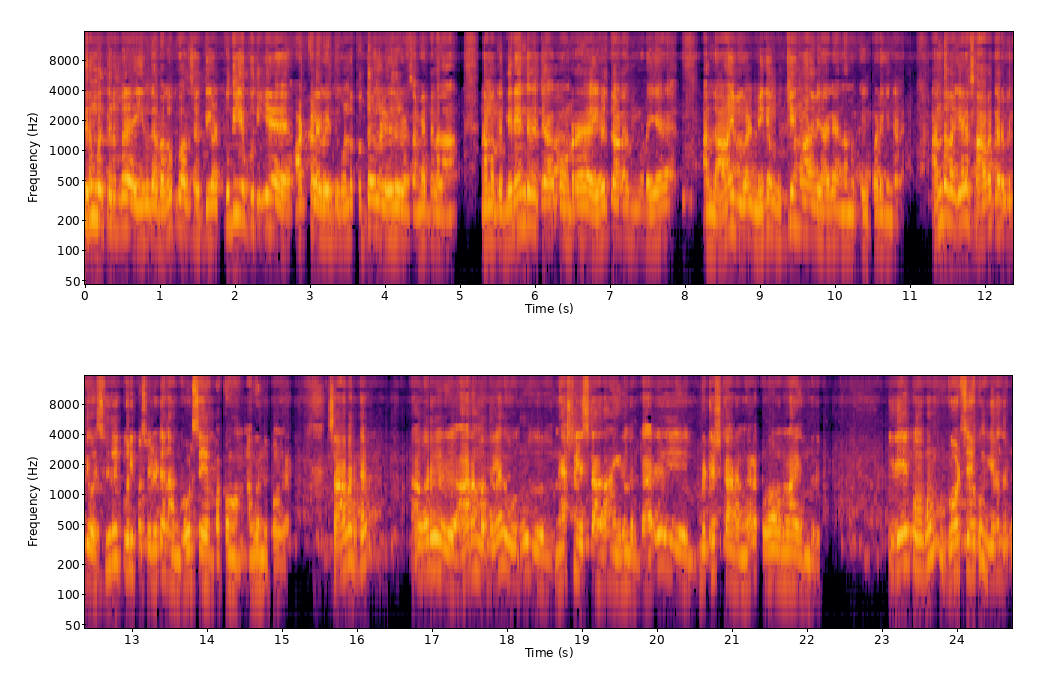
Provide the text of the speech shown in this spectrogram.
திரும்ப திரும்ப இந்த வகுப்புவாத சக்திகள் புதிய புதிய ஆட்களை வைத்துக்கொண்டு புத்தகங்கள் எழுதுகிற சமயத்துலதான் நமக்கு திரேந்திர ஜா போன்ற எழுத்தாளர்களுடைய அந்த ஆய்வுகள் மிக முக்கியமானவையாக நமக்கு படுகின்றன. அந்த வகையில சாவர்கரை பத்தி ஒரு சிறு குறிப்பை சொல்லிட்டு நான் கோட்ஸே பக்கம் நகர்ந்து போகிறேன். சாவர்கர் அவரு ஆரம்பத்துல ஒரு நேஷனலிஸ்டா தான் இருந்திருக்காரு. பிரிட்டிஷ்காரன் மேல கோபம்லாம் இருந்திருக்கு. இதே கோபம் கோட்சேவுக்கும் இருந்தது.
